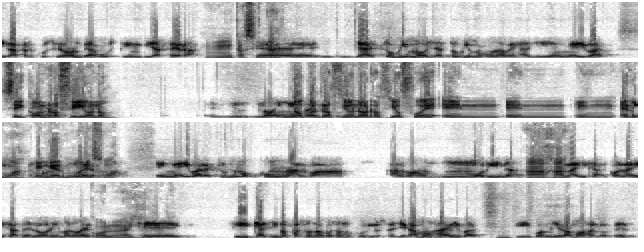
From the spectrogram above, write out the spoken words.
y la percusión de Agustín Díazera. Mm, casi. Eh, ya estuvimos, ya estuvimos una vez allí en Eibar. Sí, con eh, Rocío, ¿no? No, en No, con Rocío no. Rocío fue en, en, en Hermua. En Hermua, eso. Hermua. En Eibar estuvimos con Alba Alba Molina, Ajá. la hija, con la hija de Lori y Manuel. Con la hija que- sí, que allí nos pasó una cosa muy curiosa. Llegamos a Eibar y cuando llegamos al hotel,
